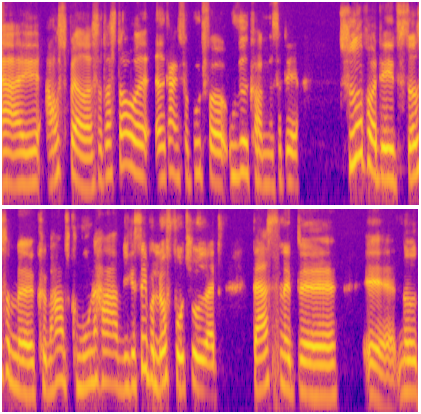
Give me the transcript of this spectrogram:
er øh, afspærret, så der står øh, adgangsforbudt for uvedkommende, så det tyder på, at det er et sted, som øh, Københavns Kommune har. Vi kan se på luftfotoet, at der er sådan et øh, øh, noget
